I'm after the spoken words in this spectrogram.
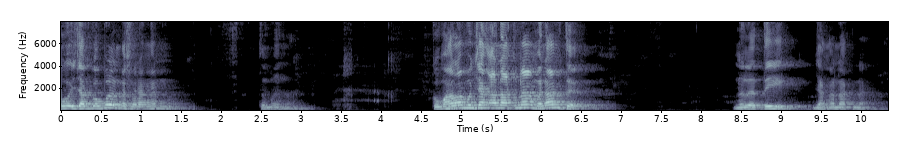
oh jam gobul nggak sorangan? Temenang kumala muncang anakna menang teu? Neletik jang anakna.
